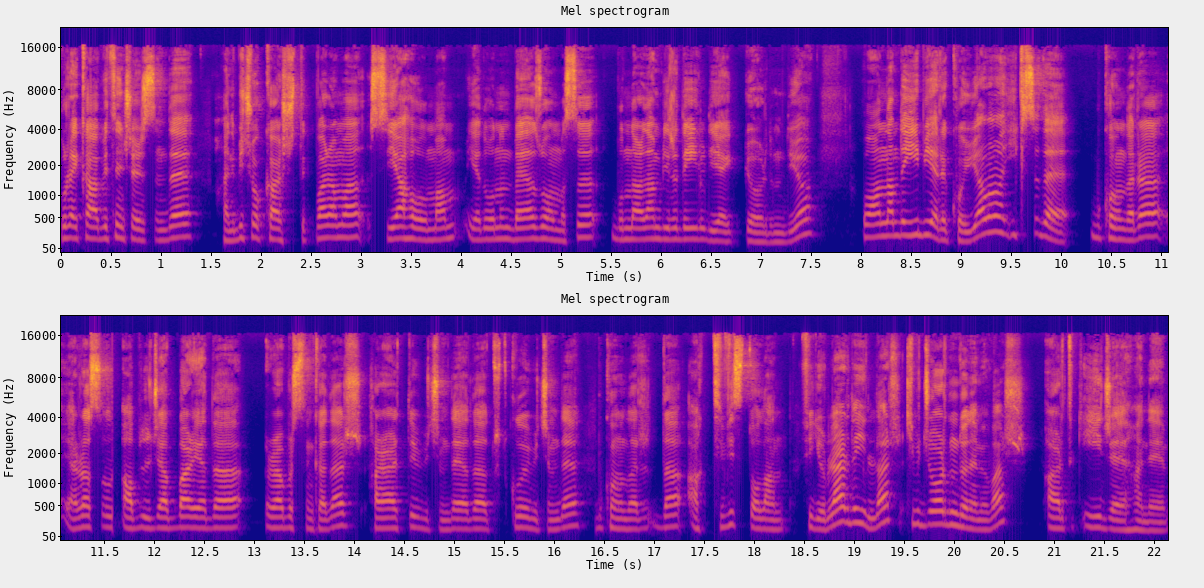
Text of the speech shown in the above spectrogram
bu rekabetin içerisinde hani birçok karşıtlık var ama siyah olmam ya da onun beyaz olması bunlardan biri değil diye gördüm diyor. O anlamda iyi bir yere koyuyor ama ikisi de bu konulara yani Russell Abdul-Jabbar ya da Robertson kadar hararetli bir biçimde ya da tutkulu bir biçimde bu konularda aktivist olan figürler değiller. Ki bir Jordan dönemi var. Artık iyice hani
